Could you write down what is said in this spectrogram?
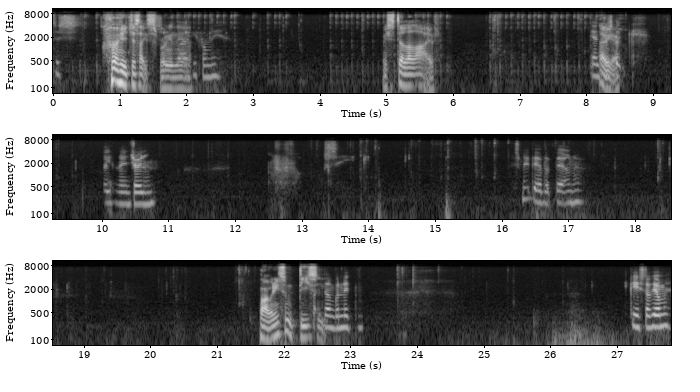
Just he just like so sprung in the air. for me. We're still alive. Yeah, I'm There just like, like enjoying. Fuck's sake. This might be a bit better now. Right, we need some decent. I'm gonna. Can you still hear me?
